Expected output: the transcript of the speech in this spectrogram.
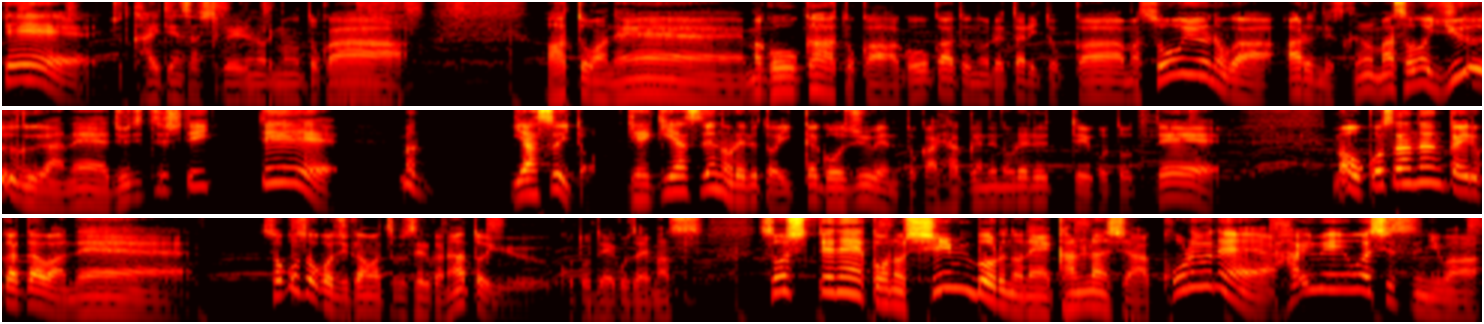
て、ちょっと回転させてくれる乗り物とか、あとはね、まあ、ゴーカートか、ゴーカート乗れたりとか、まあ、そういうのがあるんですけど、まあ、その遊具がね、充実していって、まあ、安いと激安で乗れると1回50円とか100円で乗れるっていうことでまあお子さんなんかいる方はねそこそこ時間は潰せるかなということでございますそしてねこのシンボルのね観覧車これはねハイウェイオアシスには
